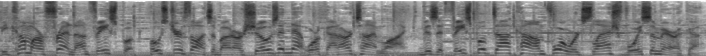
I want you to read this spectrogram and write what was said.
Become our friend on Facebook. Post your thoughts about our shows and network on our timeline. Visit facebook.com forward slash voice America.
